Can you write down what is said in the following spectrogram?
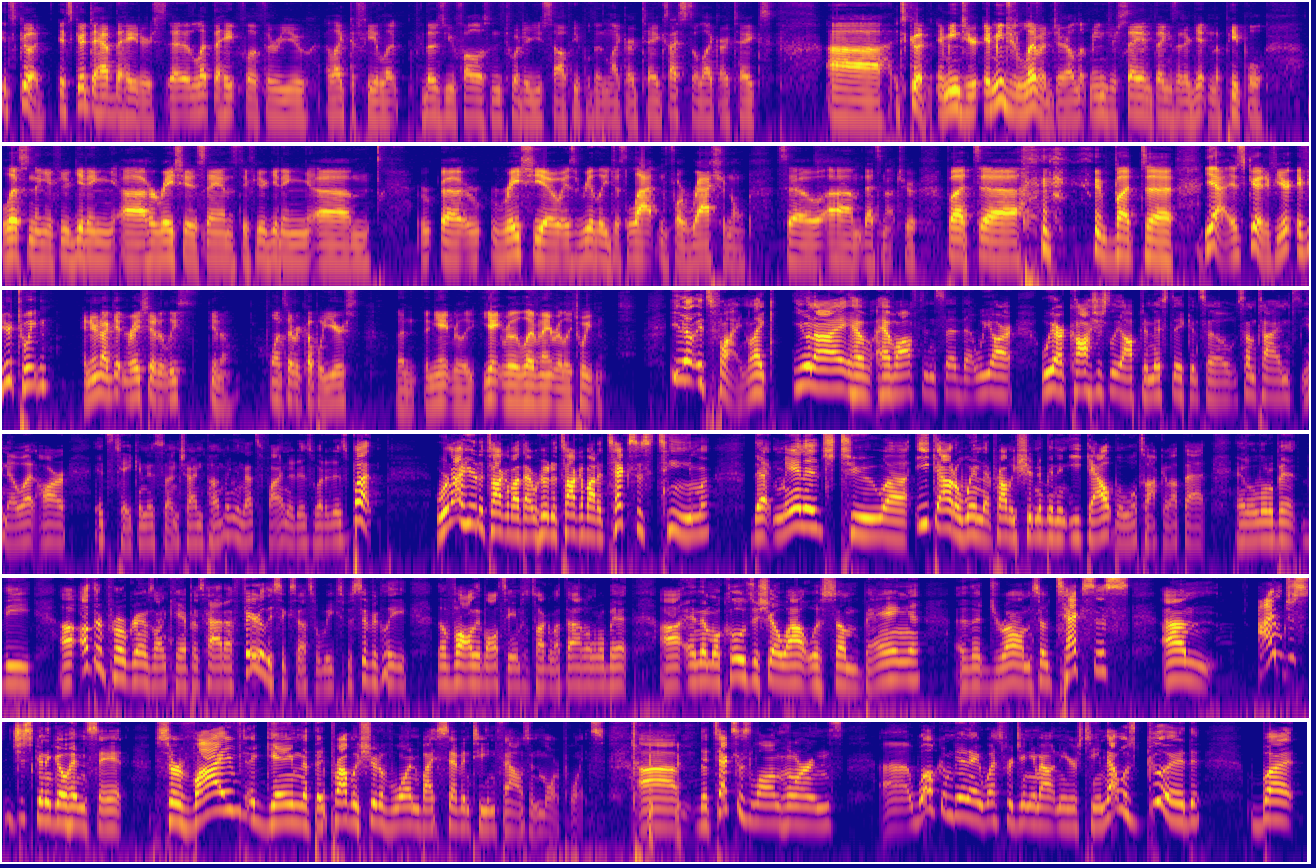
It's good. It's good to have the haters. Uh, let the hate flow through you. I like to feel it. For those of you who follow us on Twitter, you saw people didn't like our takes. I still like our takes. Uh, it's good. It means you're. It means you're living, Gerald. It means you're saying things that are getting the people listening. If you're getting uh, Horatio Sands, if you're getting um, uh, ratio is really just Latin for rational. So um, that's not true. But uh, but uh, yeah, it's good. If you're if you're tweeting and you're not getting ratioed at least you know once every couple years, then then you ain't really you ain't really living, ain't really tweeting. You know, it's fine. Like you and I have have often said that we are we are cautiously optimistic, and so sometimes you know what our it's taken as sunshine pumping, and that's fine. It is what it is. But we're not here to talk about that. We're here to talk about a Texas team that managed to uh, eke out a win that probably shouldn't have been an eke out, but we'll talk about that in a little bit. The uh, other programs on campus had a fairly successful week, specifically the volleyball teams. We'll talk about that a little bit. Uh, and then we'll close the show out with some bang the drum. So, Texas, um, I'm just, just going to go ahead and say it survived a game that they probably should have won by 17,000 more points. Uh, the Texas Longhorns uh, welcomed in a West Virginia Mountaineers team that was good, but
